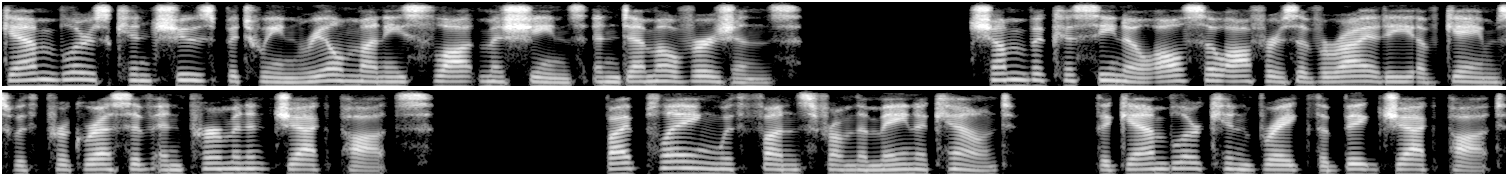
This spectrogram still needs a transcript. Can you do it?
Gamblers can choose between real money slot machines and demo versions. Chumba Casino also offers a variety of games with progressive and permanent jackpots. By playing with funds from the main account, the gambler can break the big jackpot.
